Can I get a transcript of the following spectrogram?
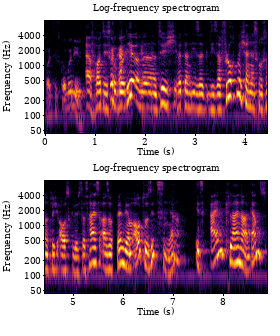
freut sich das Krokodil. Er freut sich das Krokodil und äh, natürlich wird dann diese, dieser Fluchtmechanismus natürlich ausgelöst. Das heißt also, wenn wir im Auto sitzen, ja, ist ein kleiner, ganz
